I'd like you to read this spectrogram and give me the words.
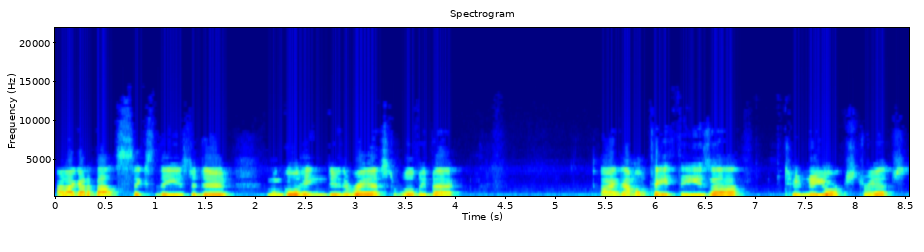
All right, I got about six of these to do. I'm going to go ahead and do the rest. We'll be back. All right, now I'm going to take these uh, two New York strips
